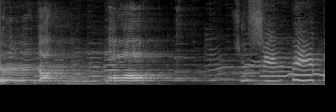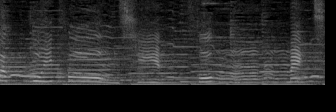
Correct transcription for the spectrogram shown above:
人馬，算卑不會同前共鳴茶。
